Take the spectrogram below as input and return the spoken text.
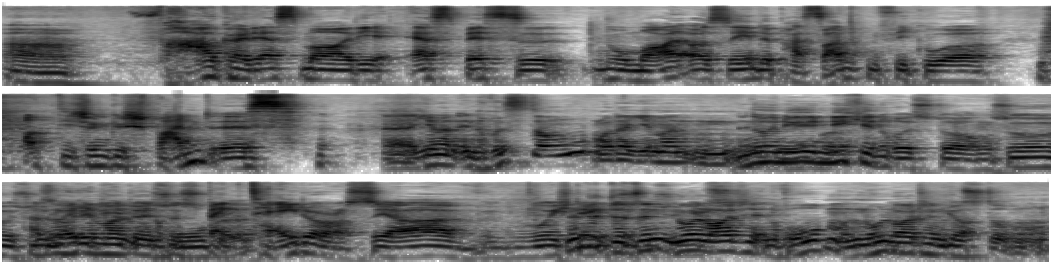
Und, äh, frag halt erstmal die erstbeste normal aussehende Passantenfigur, ob die schon gespannt ist. Äh, jemand in Rüstung oder jemanden? Nur nee, nicht in Rüstung, so, so Also Leute, jemand die, so. Spectators, ja, wo ich Nee, denke, das sind nur Leute in Roben und nur Leute in Rüstung.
